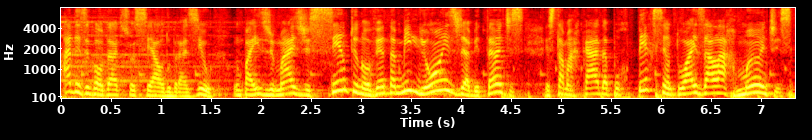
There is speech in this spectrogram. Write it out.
A desigualdade social do Brasil, um país de mais de 190 milhões de habitantes, está marcada por percentuais alarmantes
